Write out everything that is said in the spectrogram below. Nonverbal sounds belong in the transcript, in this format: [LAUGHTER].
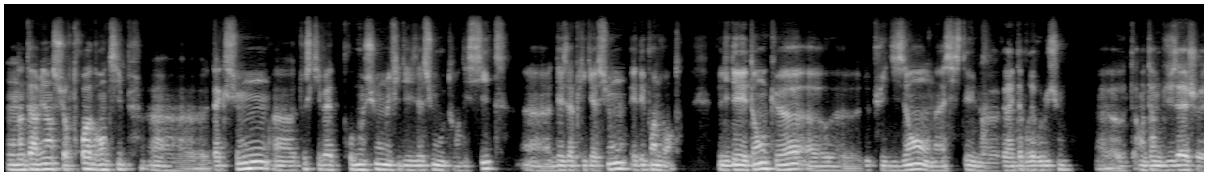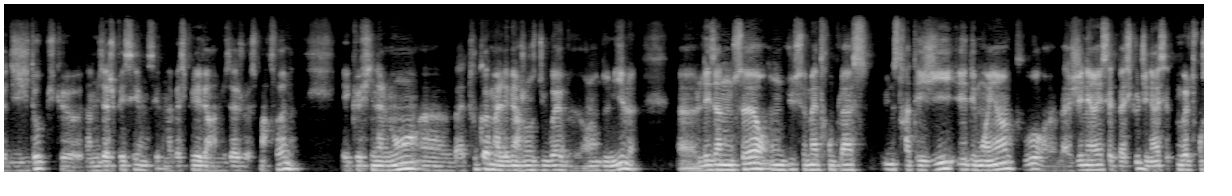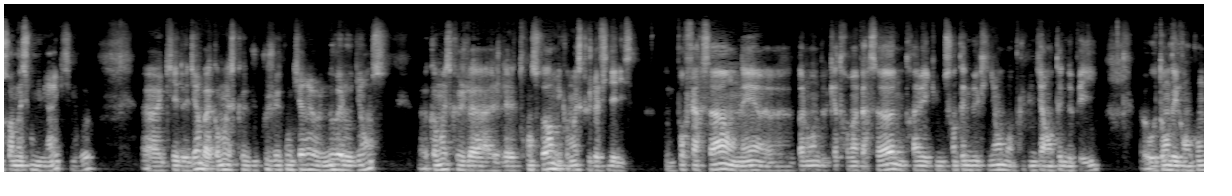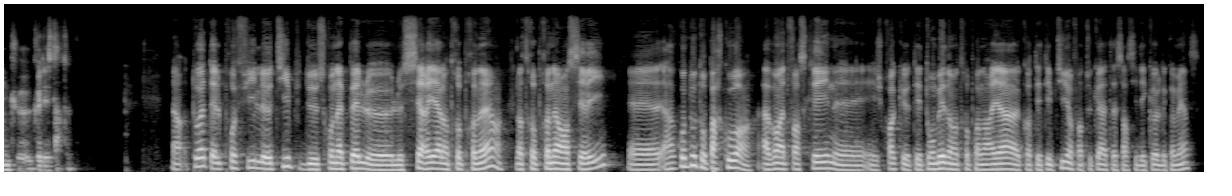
On intervient sur trois grands types euh, d'actions, euh, tout ce qui va être promotion et fidélisation autour des sites, euh, des applications et des points de vente. L'idée étant que depuis dix ans, on a assisté à une véritable révolution en termes d'usages digitaux, puisque d'un usage PC, on, on, a basculé vers un usage smartphone, et que finalement, bah, tout comme à l'émergence du web en l'an 2000, les annonceurs ont dû se mettre en place une stratégie et des moyens pour euh, bah, générer cette bascule, générer cette nouvelle transformation numérique, si on veut, euh, qui est de dire bah, comment est-ce que du coup je vais conquérir une nouvelle audience, euh, comment est-ce que je la, transforme et comment est-ce que je la fidélise. Donc pour faire ça, on est pas loin de 80 personnes, on travaille avec une centaine de clients dans plus d'une quarantaine de pays, autant des grands comptes que, des startups. Alors, toi, tu as le profil type de ce qu'on appelle le serial entrepreneur, l'entrepreneur en série. Euh, raconte-nous ton parcours avant AdForScreen et, et je crois que tu es tombé dans l'entrepreneuriat quand tu étais petit, enfin en tout cas à ta sortie d'école de commerce.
